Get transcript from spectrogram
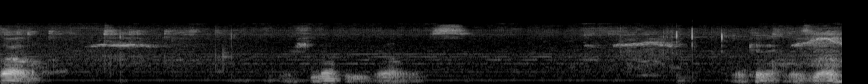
Well, nothing else. Okay, let's go.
